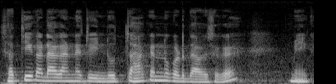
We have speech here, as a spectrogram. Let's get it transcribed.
සතිය කඩා ගන්න නැතුව ඉන්න උත්සාහ කරනකොට දවසක මේක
